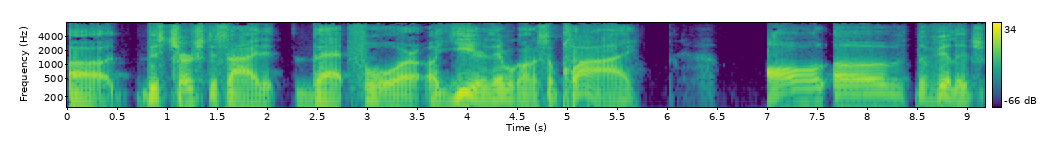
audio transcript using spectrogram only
uh, this church decided that for a year they were going to supply all of the village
